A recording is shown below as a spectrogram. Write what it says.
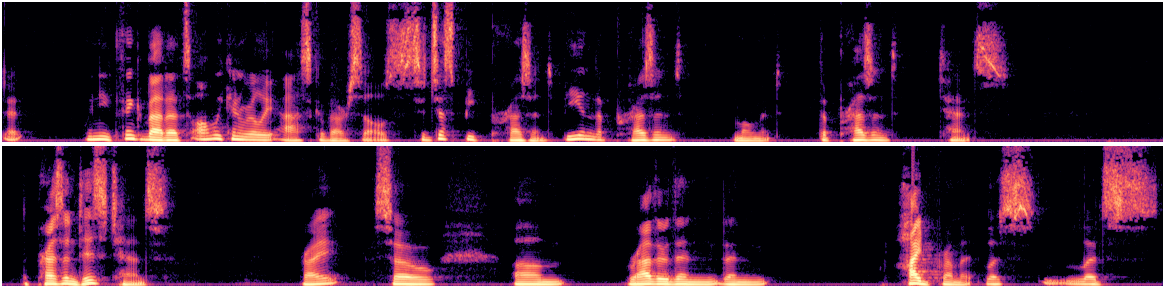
That, when you think about it, that's all we can really ask of ourselves to just be present, be in the present moment, the present tense. The present is tense, right? So, um, rather than than hide from it, let's let's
